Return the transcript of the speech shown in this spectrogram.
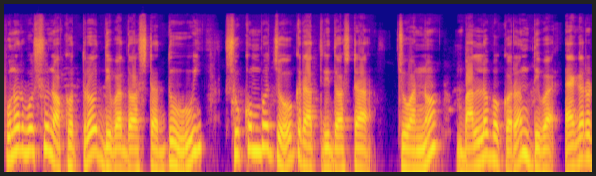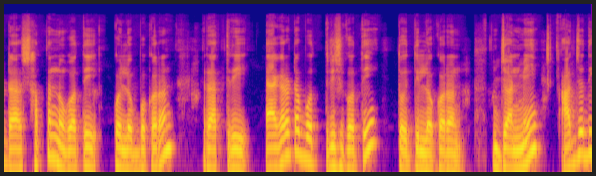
পুনর্বসু নক্ষত্র দিবা দশটা দুই, সুকুম্ভ যোগ রাত্রি দশটা চুয়ান্ন, বাল্যবকরণ দিবা এগারোটা সাতান্ন গতি, কৈলব্যকরণ রাত্রি এগারোটা বত্রিশ গতি তৈতিল্যকরণ। জন্মে আজ যদি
